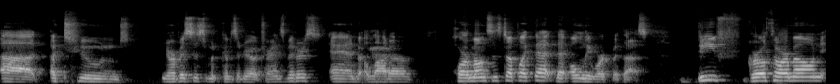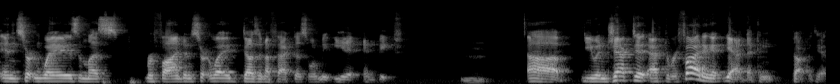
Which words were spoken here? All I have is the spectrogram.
uh, attuned nervous system when it comes to neurotransmitters and a lot of hormones and stuff like that that only work with us. Beef growth hormone in certain ways, unless refined in a certain way, doesn't affect us when we eat it in beef. Mhm. Uh, you inject it after refining it, yeah, that can fuck with you.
